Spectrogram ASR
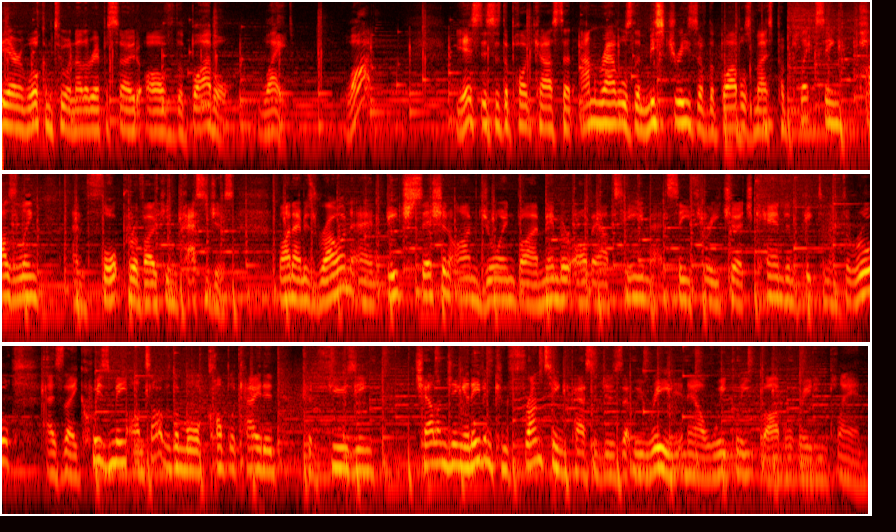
there, and welcome to another episode of The Bible. Wait, what? Yes, this is the podcast that unravels the mysteries of the Bible's most perplexing, puzzling, and thought provoking passages. My name is Rohan, and each session I'm joined by a member of our team at C3 Church Camden, Picton, and Thirroul as they quiz me on some of the more complicated, confusing, challenging, and even confronting passages that we read in our weekly Bible reading plan.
